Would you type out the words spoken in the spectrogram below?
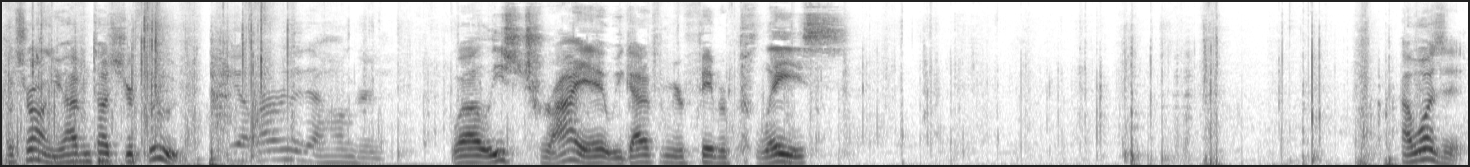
What's wrong? You haven't touched your food. Yeah, I'm not really that hungry. Well, at least try it. We got it from your favorite place. How was it?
